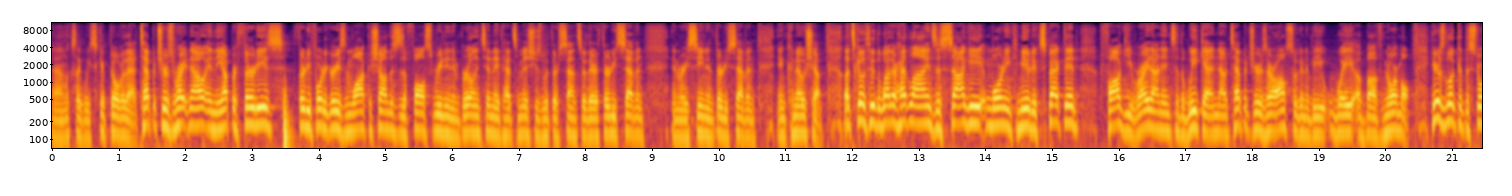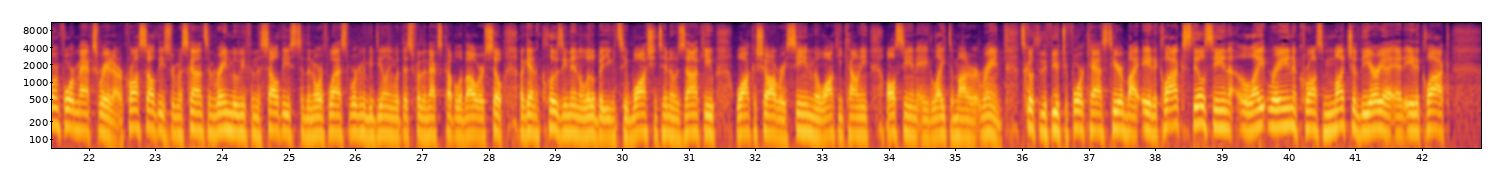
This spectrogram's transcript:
And looks like we skipped over that. Temperatures right now in the upper 30s, 34 degrees in Waukesha. This is a false reading in Burlington. They've had some issues with their sensor there. 37 in Racine and 37 in Kenosha. Let's go through the weather headlines. A soggy morning commute expected. Foggy right on into the weekend. Now temperatures are also going to be way above normal. Here's a look at the Storm 4 Max radar. Across southeastern Wisconsin, rain moving from the southeast to the northwest. We're going to be dealing with this for the next couple of hours. So again, closing in a little bit. You can see Washington, Ozaukee, Waukesha, Racine, Milwaukee County all seeing a light to moderate rain. Let's go through the future forecast here by 8 o'clock. Still seeing light rain across much of the area at 8 o'clock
